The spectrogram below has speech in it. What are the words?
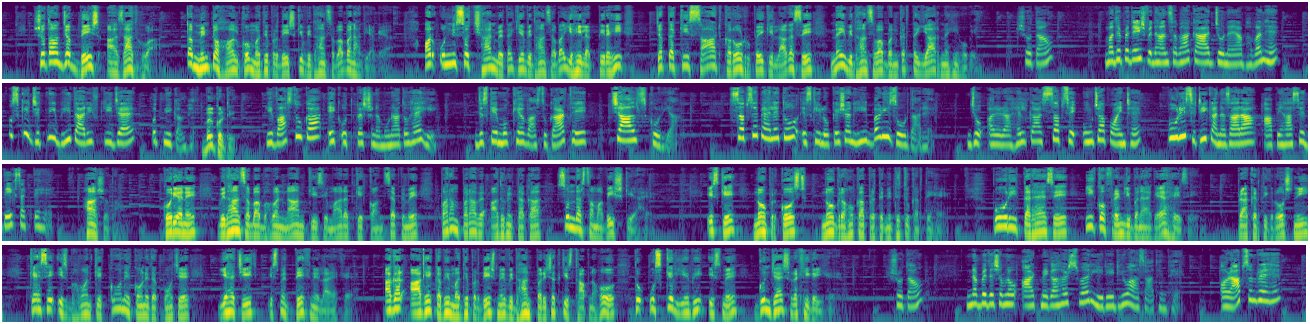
श्रोताओं, जब देश आज़ाद हुआ, तब मिंटो हॉल को मध्य प्रदेश की विधानसभा बना दिया गया और उन्नीस सौ छियानवे तक ये विधानसभा यहीं लगती रही, जब तक कि 60 करोड़ रुपए की लागत से नई विधानसभा बनकर तैयार नहीं हो गई। श्रोताओं, मध्य प्रदेश विधानसभा का आज जो नया भवन है उसकी जितनी भी तारीफ़ की जाए उतनी कम है। बिल्कुल ठीक। ये वास्तु का एक उत्कृष्ट नमूना तो है ही जिसके मुख्य वास्तुकार थे चार्ल्स कोरिया। सबसे पहले तो इसकी लोकेशन ही बड़ी जोरदार है जो अरेरा हिल का सबसे ऊँचा पॉइंट है। पूरी सिटी का नज़ारा आप यहाँ से देख सकते हैं। हाँ श्रोताओं कोरिया ने विधानसभा भवन नाम की इस इमारत के कॉन्सेप्ट में परंपरा व आधुनिकता का सुंदर समावेश किया है। इसके नौ प्रकोष्ठ, नौ ग्रहों का प्रतिनिधित्व करते हैं। पूरी तरह से इको फ्रेंडली बनाया गया है इसे। प्राकृतिक रोशनी कैसे इस भवन के कोने कोने तक पहुँचे, यह चीज़ इसमें देखने लायक है। अगर आगे कभी मध्य प्रदेश में विधान परिषद की स्थापना हो तो उसके लिए भी इसमें गुंजाइश रखी गई है। श्रोताओं, नब्बे दशमलव आठ मेगा पर ये रेडियो आज़ाद हिंद है। और आप सुन रहे हैं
